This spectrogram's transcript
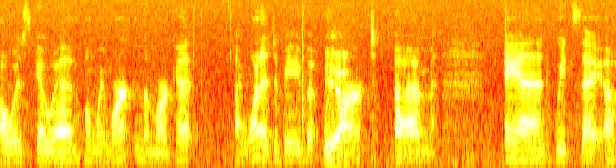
always go in when we weren't in the market. I wanted to be, but we Yeah. weren't. Um, and we'd say, oh,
